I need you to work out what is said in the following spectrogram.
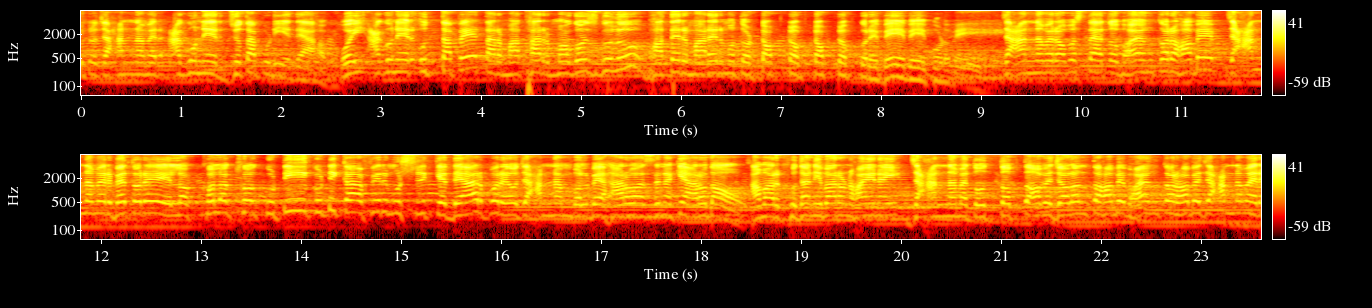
দুটো জাহান্নামের আগুনের জোতা পুড়িয়ে দেয়া হবে। ওই আগুনের উত্তাপে তার মাথার মগজগুলো ভাতের মারের মতো টপ টপ টপ টপ করে বেয়ে বেয়ে পড়বে। জাহান্নামের অবস্থা এত ভয়ঙ্কর হবে, জাহান্নামের ভেতরে লক্ষ লক্ষ কোটি কোটি কাফির মুশরিককে দেওয়ার পরেও জাহান্নাম বলবে, আরও আছে নাকি? আরও দাও। আমার ক্ষুধা নিবারণ হয় নাই। জাহান্নামে তো উত্তপ্ত হবে, জ্বলন্ত হবে, ভয়ঙ্কর হবে। জাহান্নামের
